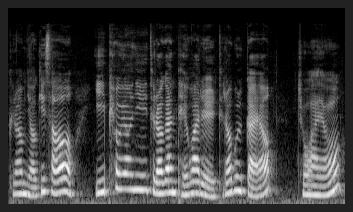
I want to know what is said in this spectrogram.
그럼 여기서 이 표현이 들어간 대화를 들어볼까요? 좋아요.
